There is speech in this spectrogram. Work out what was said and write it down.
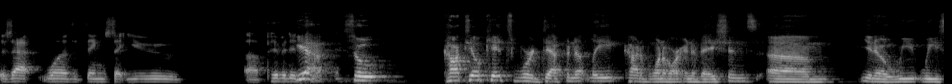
is that one of the things that you uh, pivoted? Yeah. So cocktail kits were definitely kind of one of our innovations. Um, you know, we we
